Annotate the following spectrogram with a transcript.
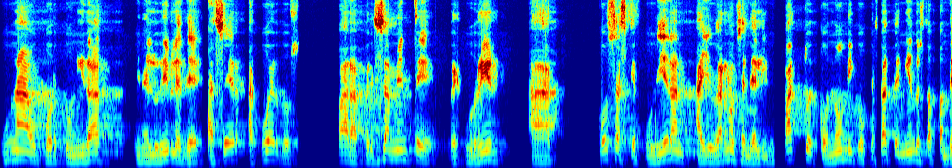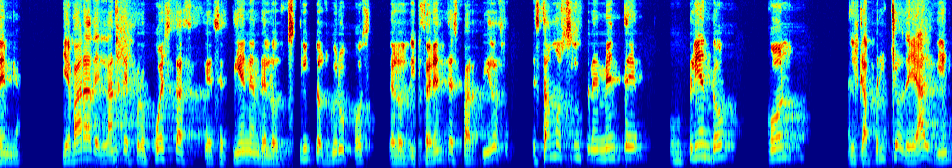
una oportunidad ineludible de hacer acuerdos para precisamente recurrir a cosas que pudieran ayudarnos en el impacto económico que está teniendo esta pandemia, llevar adelante propuestas que se tienen de los distintos grupos, de los diferentes partidos, estamos simplemente cumpliendo con el capricho de alguien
